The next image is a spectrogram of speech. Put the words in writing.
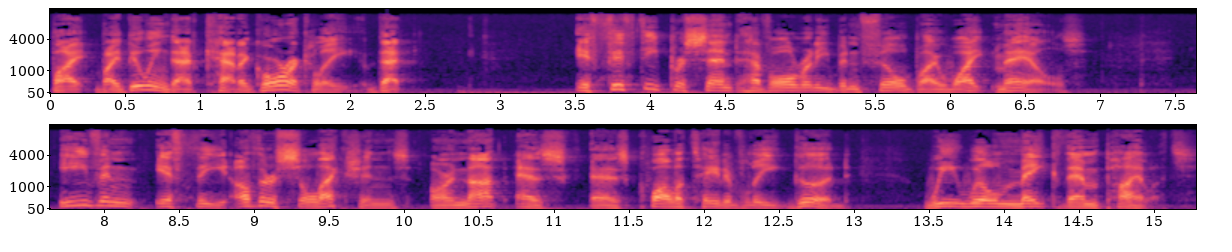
by, by doing that categorically that if 50% have already been filled by white males, even if the other selections are not as as qualitatively good, we will make them pilots.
